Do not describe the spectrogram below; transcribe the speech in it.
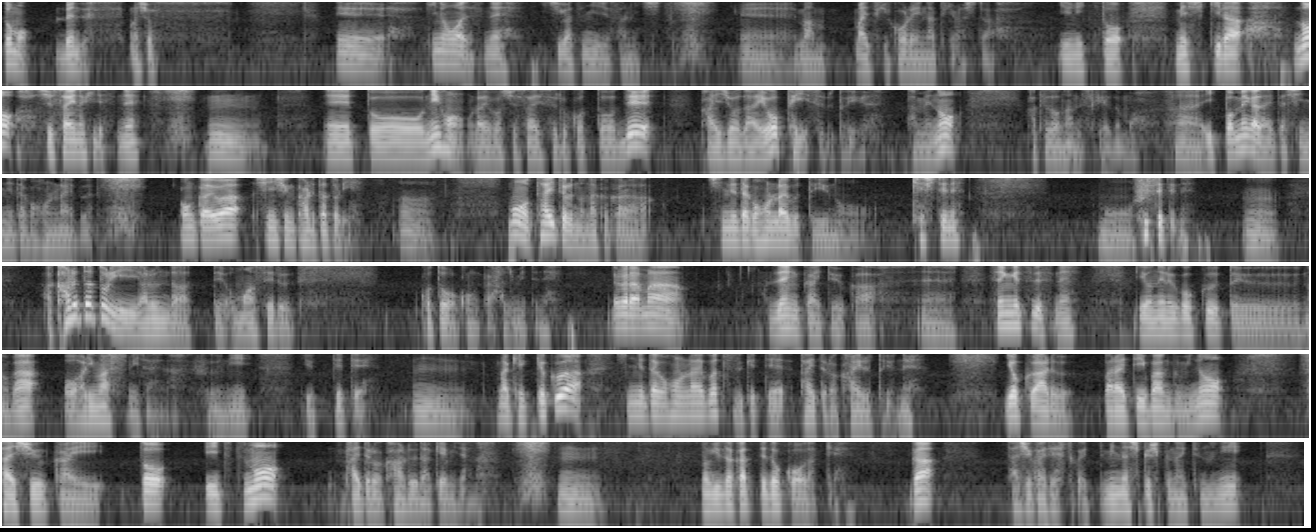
どうも、レンです。お願いします。えー、昨日はですね、1月23日、えー、まあ、毎月恒例になってきました。ユニット、飯キラの主催の日ですね。うん。えーっと、2本ライブを主催することで、会場代をペイするというための活動なんですけれども。はい。1本目がだいたい新ネタ5本ライブ。今回は新春カルタ取り。うん。もうタイトルの中から新ネタ5本ライブっていうのを消してね。もう伏せてね。うん。あ、カルタ取りやるんだって思わせることを今回始めてね。だからまあ、前回というか、えー先月ですね、リオネル・悟空というのが終わりますみたいな風に言ってて、うん。まあ結局は、新ネタが本ライブは続けてタイトルは変えるというね。よくあるバラエティ番組の最終回と言いつつもタイトルが変わるだけみたいな。うん。乃木坂ってどこだっけ？が最終回ですとか言ってみんなしくしく泣いてるのに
